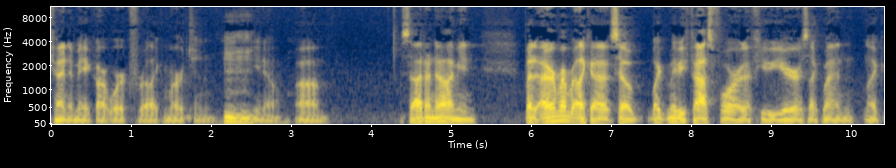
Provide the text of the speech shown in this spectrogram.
trying to make artwork for like merch and mm-hmm. you know um so i don't know i mean but i remember like a so like maybe fast forward a few years like when like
